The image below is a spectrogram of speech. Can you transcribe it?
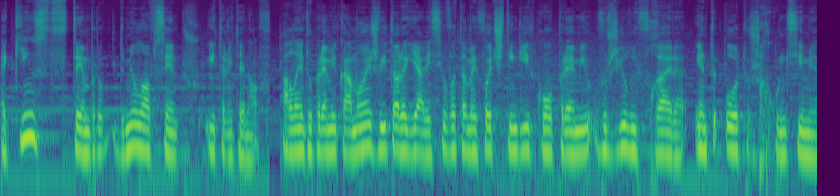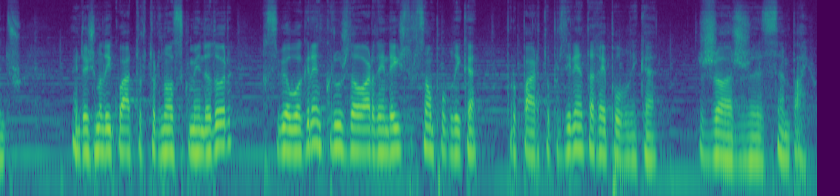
a 15 de setembro de 1939. Além do Prémio Camões, Vítor Aguiar e Silva também foi distinguido com o Prémio Virgílio Ferreira, entre outros reconhecimentos. Em 2004 tornou-se comendador, recebeu a Gran Cruz da Ordem da Instrução Pública por parte do Presidente da República, Jorge Sampaio.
